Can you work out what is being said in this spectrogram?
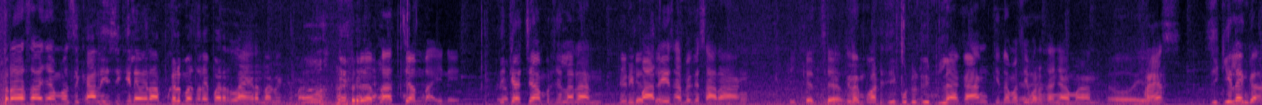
Terasa nyaman sekali sih kilo rapgel masalah bareng lahiran aku kemarin. oh, Berapa jam, Pak ini? Tiga jam perjalanan dari Pati sampai ke Sarang. Tiga jam. Dalam kondisi duduk di belakang kita masih merasa nyaman. Oh, iya. Fresh, sikile nggak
